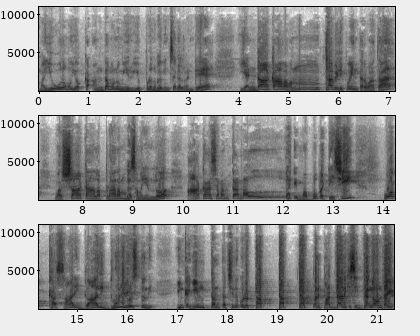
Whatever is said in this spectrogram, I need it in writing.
మయూరము యొక్క అందమును మీరు ఎప్పుడు అనుభవించగలరంటే ఎండాకాలం అంతా వెళ్ళిపోయిన తర్వాత వర్షాకాల ప్రారంభ సమయంలో ఆకాశం అంతా నల్లటి మబ్బు పట్టేసి ఒక్కసారి గాలి ధూళి వేస్తుంది. ఇంకా ఇంతంత చినుకులు టప్ టప్ టప్ అని పడ్డానికి సిద్ధంగా ఉంటాయి.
